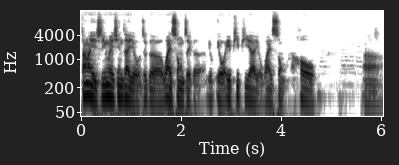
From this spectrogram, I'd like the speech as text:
当然也是因为现在有这个外送，这个有有 A P P 啊，有外送，然后呃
